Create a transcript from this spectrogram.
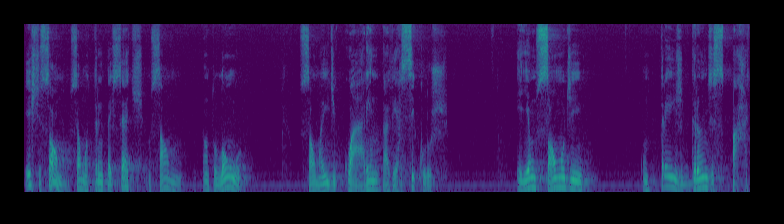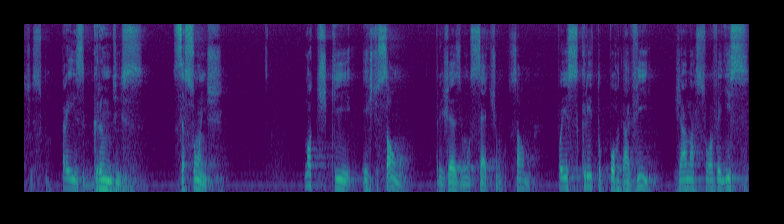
Este salmo, Salmo 37, um salmo um tanto longo, um salmo aí de 40 versículos, ele é um salmo de com três grandes partes, com três grandes sessões. Note que este salmo, 37 salmo, foi escrito por Davi já na sua velhice.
